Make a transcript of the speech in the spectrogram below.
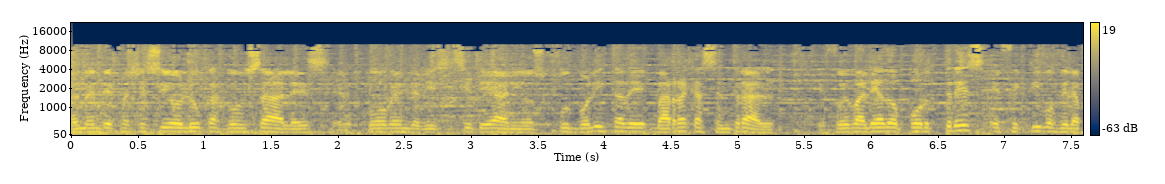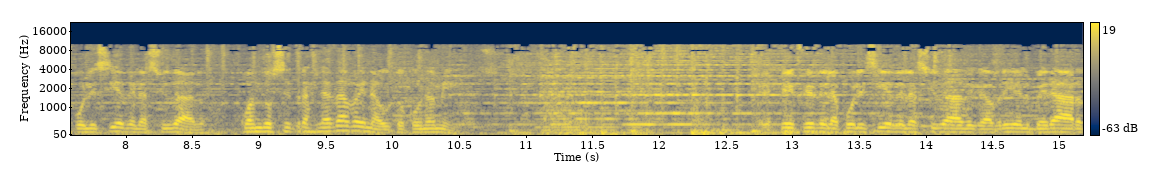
Finalmente falleció Lucas González, el joven de 17 años, futbolista de Barraca Central, que fue baleado por tres efectivos de la policía de la ciudad cuando se trasladaba en auto con amigos. El jefe de la policía de la ciudad, Gabriel Berard,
